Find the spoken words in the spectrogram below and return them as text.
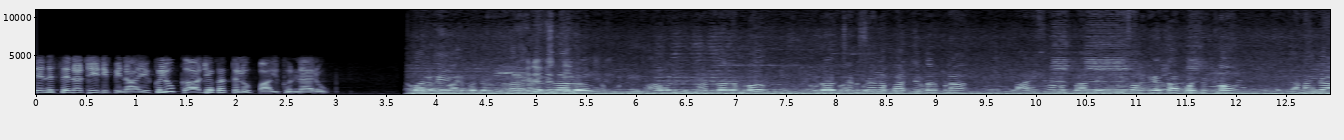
జనసేన టీడీపీ నాయకులు కార్యకర్తలు పాల్గొన్నారు. జనసేన పార్టీ తరఫున పారిశ్రామిక ప్రాంత ఎగ్జిబిషన్ గేట్ ఆపోజిట్లో ఘనంగా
